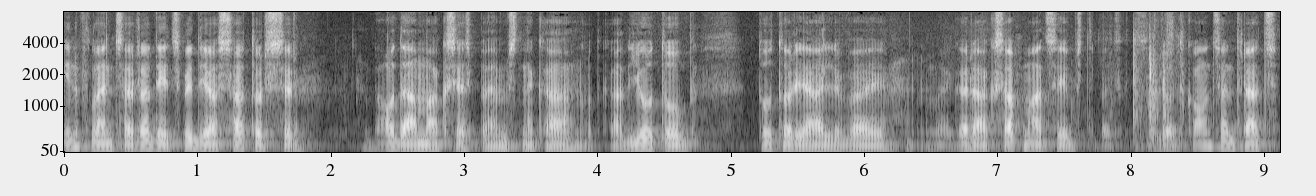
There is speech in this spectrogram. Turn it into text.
Influencer radīts video saturs ir baudāmāks iespējams nekā kāda YouTube tutoriāļi vai, vai garākas apmācības, tāpēc tas ir ļoti koncentrēts.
